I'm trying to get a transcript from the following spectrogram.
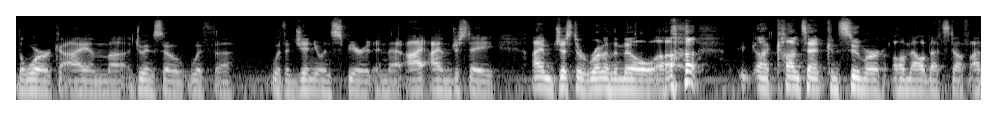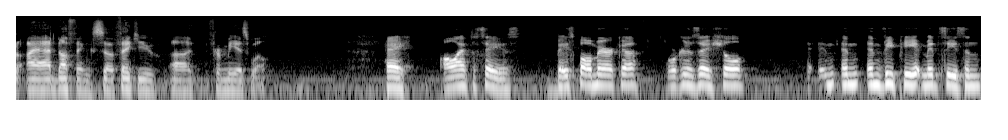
the work, I am uh, doing so with uh, with a genuine spirit in that I I'm just a I'm just a run of the mill uh, uh, content consumer on all that stuff. I, I add nothing, so thank you uh, from me as well. Hey, all I have to say is Baseball America organizational M- M- MVP at midseason,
